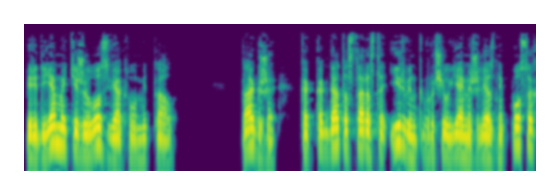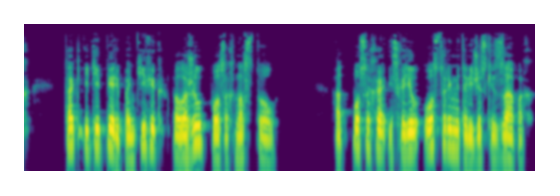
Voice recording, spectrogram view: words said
перед ямой тяжело звякнул металл. Так же, как когда-то староста Ирвинг вручил яме железный посох, так и теперь понтифик положил посох на стол. От посоха исходил острый металлический запах.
